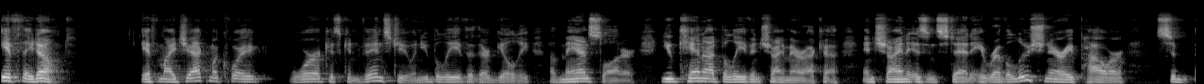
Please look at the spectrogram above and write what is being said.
If they don't, if my Jack McCoy work has convinced you and you believe that they're guilty of manslaughter, you cannot believe in Chimerica. And China is instead a revolutionary power sub-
